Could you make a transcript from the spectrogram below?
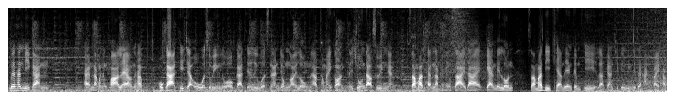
เมื่อท่านมีการแถมหนักมาทางขวาแล้วนะครับ โอกาสที่จะโอเวอร์สวิงหรือว่าโอกาสที่จะรีเวิร์สนั้นย่อมน้อยลงนะครับทำให้ก่อนในช่วงดาวสวิงเนี่ยสามารถแถมหนักไปทางซ้ายได้ แกนไม่ล้น สามารถดีดแขนได้อย่างเต็มที่ และการชิคกี้นวิงก็จะหายไปครับ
